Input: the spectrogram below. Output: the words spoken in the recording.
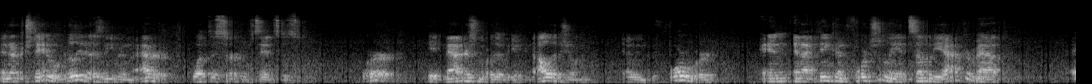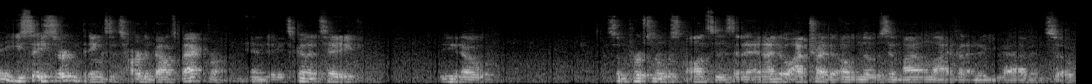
and understandable. It really doesn't even matter what the circumstances were. It matters more that we acknowledge them and we move forward. And, and I think unfortunately in some of the aftermath, you say certain things it's hard to bounce back from. And it's going to take, you know, some personal responses. And, and I know I've tried to own those in my own life, and I know you have. And so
